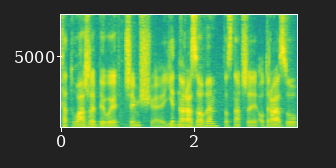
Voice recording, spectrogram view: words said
tatuaże były czymś e, jednorazowym, to znaczy od razu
